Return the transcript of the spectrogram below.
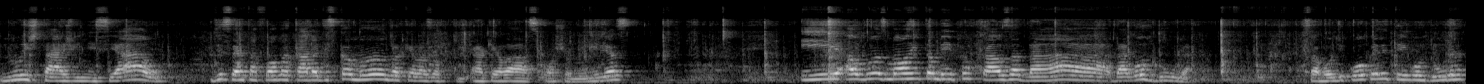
no estágio inicial, de certa forma acaba descamando aquelas, aquelas cochonilhas e algumas morrem também por causa da, da gordura. O sabão de coco ele tem gordura,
